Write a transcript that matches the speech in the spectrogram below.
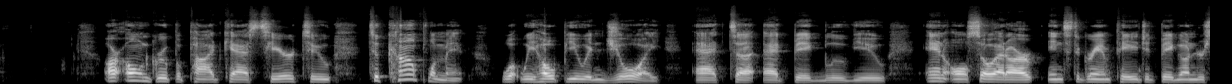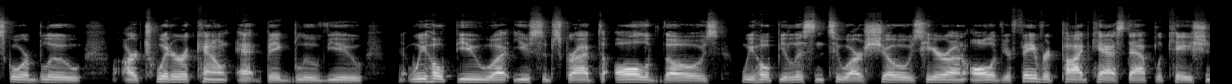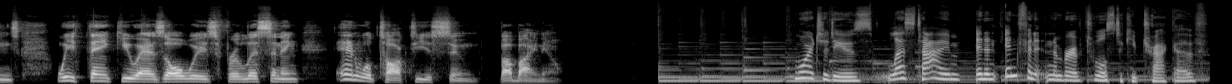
our own group of podcasts here to to complement what we hope you enjoy at uh, at Big Blue View and also at our Instagram page at big underscore blue, our Twitter account at big blue view. We hope you uh, you subscribe to all of those. We hope you listen to our shows here on all of your favorite podcast applications. We thank you as always for listening, and we'll talk to you soon. Bye bye now. More to dos, less time, and an infinite number of tools to keep track of.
